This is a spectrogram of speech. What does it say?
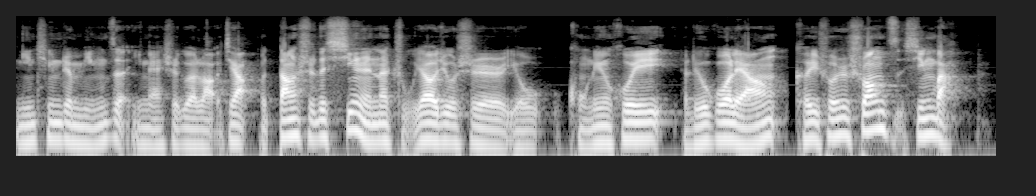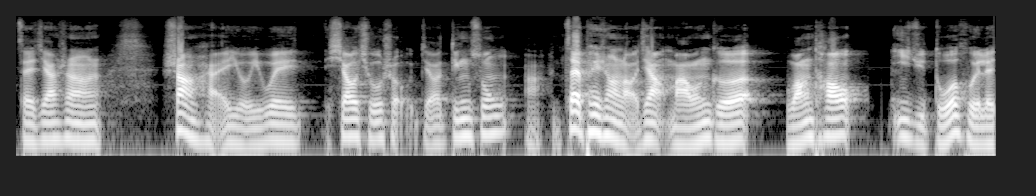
您听这名字应该是个老将。当时的新人呢，主要就是有孔令辉、刘国梁，可以说是双子星吧，再加上。上海有一位削球手叫丁松啊，再配上老将马文革、王涛，一举夺回了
